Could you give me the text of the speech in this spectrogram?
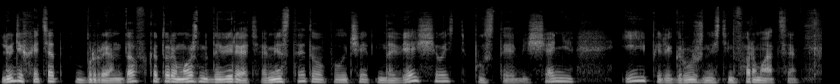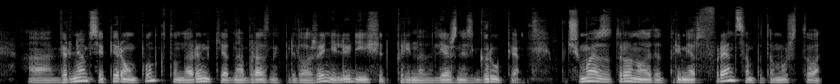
Люди хотят брендов, которым можно доверять, а вместо этого получают навязчивость, пустые обещания и перегруженность информации. А вернемся к первому пункту. На рынке однообразных предложений люди ищут принадлежность к группе. Почему я затронул этот пример с Фрэнсом? Потому что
